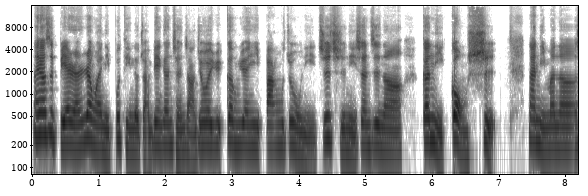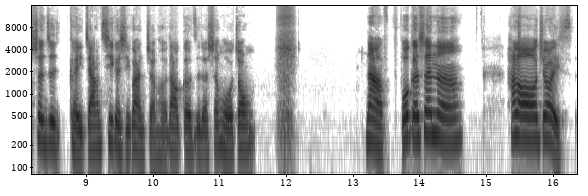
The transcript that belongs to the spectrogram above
那要是别人认为你不停的转变跟成长，就会更愿意帮助你、支持你，甚至呢跟你共事。那你们呢，甚至可以将七个习惯整合到各自的生活中。那弗格森呢？Hello Joyce。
